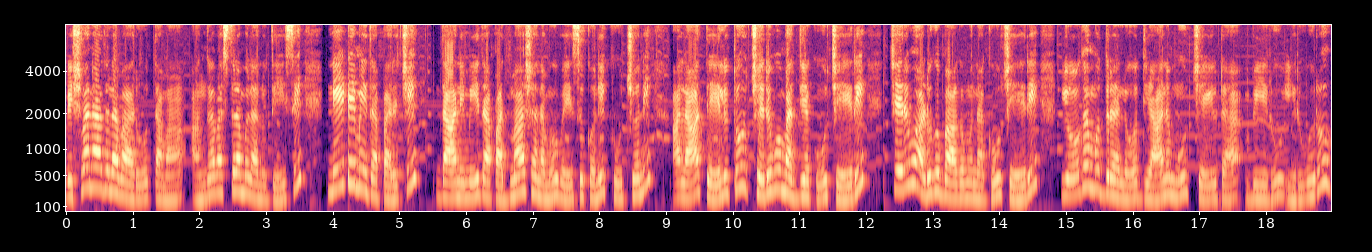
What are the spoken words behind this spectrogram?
విశ్వనాథుల వారు తమ అంగవస్త్రములను తీసి నీటి మీద పరిచి దాని మీద పద్మాసనము వేసుకొని కూర్చొని అలా తేలుతూ చెరువు మధ్యకు చేరి చెరువు అడుగు భాగమునకు చేరి యోగముద్రలో ధ్యానము చేయుట వీరు ఇరువురు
